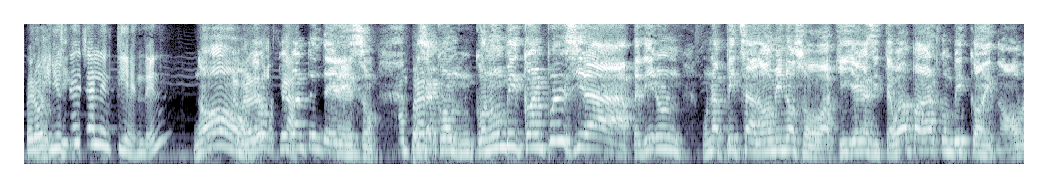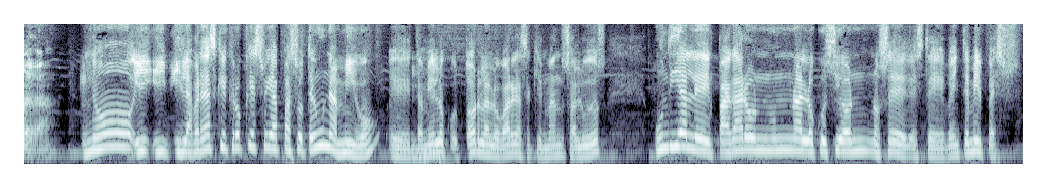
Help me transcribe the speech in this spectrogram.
Pero, ¿y ustedes ya le entienden? No, ¿qué va a entender eso? O sea, con, un Bitcoin puedes ir a pedir una pizza a Domino's o aquí llegas y te voy a pagar con Bitcoin. No, ¿verdad? No, y, la verdad es que creo que eso ya pasó. Tengo un amigo, eh, también locutor, Lalo Vargas, a quien mando saludos. Un día le pagaron una locución, no sé, este, 20 mil pesos.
